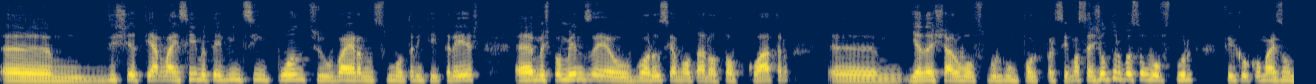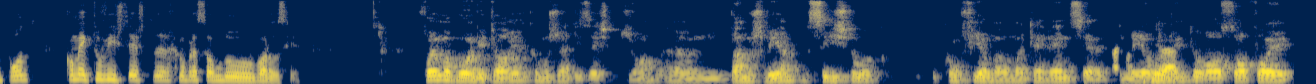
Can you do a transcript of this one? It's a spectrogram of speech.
uh, de chatear lá em cima. Tem 25 pontos, o Bayern somou 33, uh, mas pelo menos é o Borussia a voltar ao top 4. Uh, e a deixar o Wolfsburg um pouco para cima. Ou seja, ultrapassou o Wolfsburg, ficou com mais um ponto. Como é que tu viste esta recuperação do Borussia? Foi uma boa vitória, como já disseste, João. Um, vamos ver se isto confirma uma tendência de melhoramento ou só foi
